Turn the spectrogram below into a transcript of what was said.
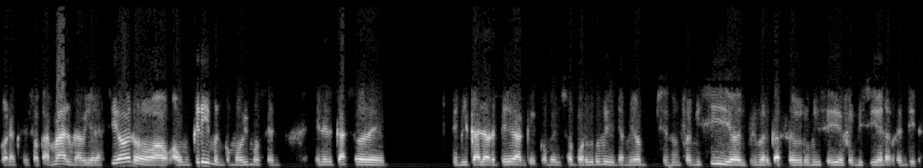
con acceso carnal, una violación o a, a, un crimen, como vimos en, en el caso de, de Micaela Ortega, que comenzó por grooming y terminó siendo un femicidio, el primer caso de grooming seguido de femicidio en Argentina.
